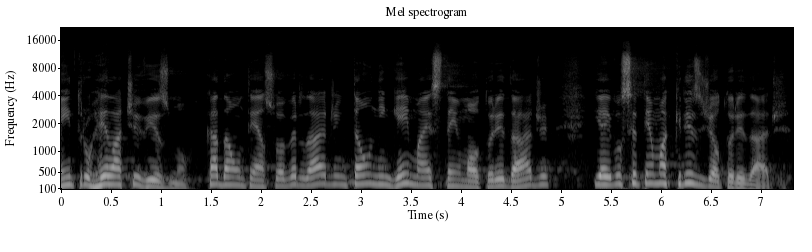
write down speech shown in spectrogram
entre o relativismo. Cada um tem a sua verdade, então ninguém mais tem uma autoridade, e aí você tem uma crise de autoridade.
